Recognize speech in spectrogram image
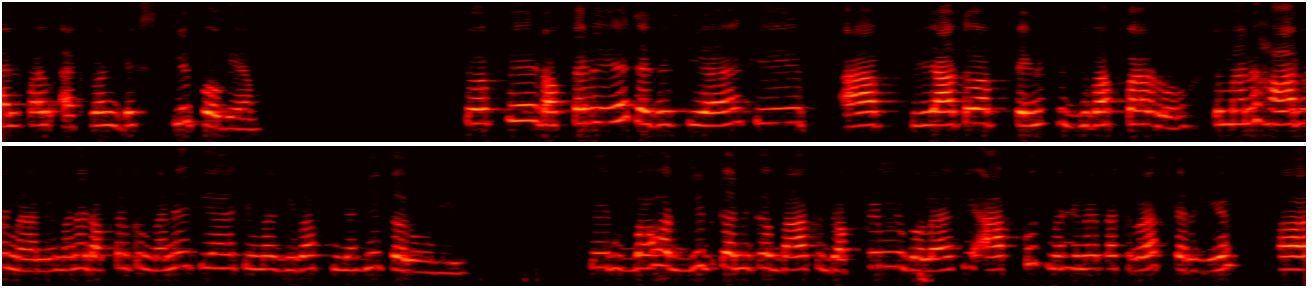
एल फाइव एक्ट वन डिस्क स्लिप हो गया। तो फिर डॉक्टर ने ये सजेस्ट किया कि आप या तो आप टेनिस गिव अप कर लो। तो मैंने हार नहीं मानी। मैंने डॉक्टर को मैंने किया कि मैं गिव अप नहीं करूँगी। फिर बहुत जिद करने के बाद डॉक्टर ने बोला कि आप कुछ महीने तक रेस्ट करिए और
